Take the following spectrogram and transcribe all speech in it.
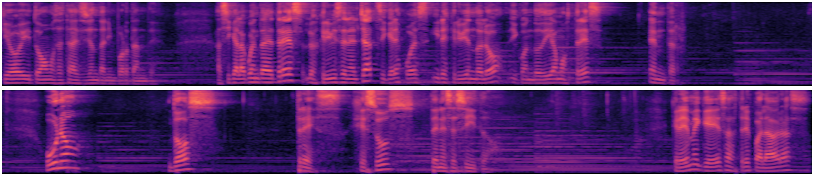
que hoy tomamos esta decisión tan importante. Así que a la cuenta de tres lo escribís en el chat. Si querés, puedes ir escribiéndolo y cuando digamos tres, enter. Uno, dos, tres. Jesús, te necesito. Créeme que esas tres palabras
